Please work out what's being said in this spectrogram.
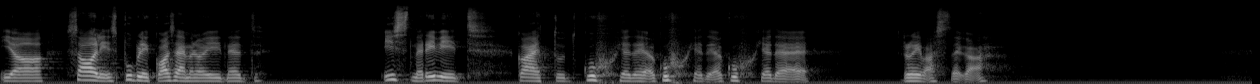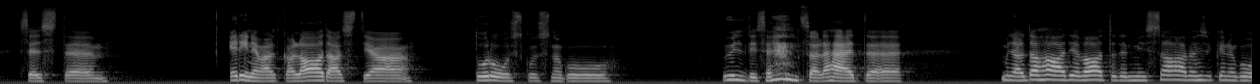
ja saalis publiku asemel olid need istmerivid kaetud kuhjade ja kuhjade ja kuhjade rõivastega. sest äh, erinevalt ka laadast ja turust, kus nagu üldiselt sa lähed äh, millal tahad ja vaatad, et mis saab ja niisugune nagu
